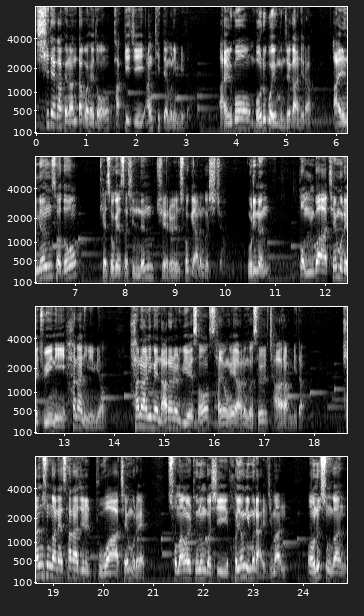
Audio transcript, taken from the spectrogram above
시대가 변한다고 해도 바뀌지 않기 때문입니다. 알고 모르고의 문제가 아니라 알면서도 계속해서 짓는 죄를 소개하는 것이죠. 우리는 돈과 재물의 주인이 하나님이며 하나님의 나라를 위해서 사용해야 하는 것을 잘 압니다. 한순간에 사라질 부와 재물에 소망을 두는 것이 허영임을 알지만 어느 순간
